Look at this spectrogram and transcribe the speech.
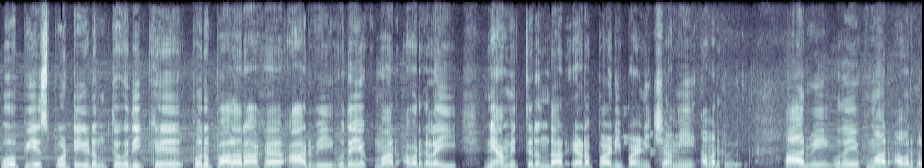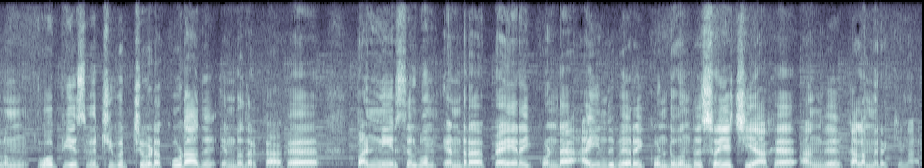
ஓபிஎஸ் போட்டியிடும் தொகுதிக்கு பொறுப்பாளராக ஆர்வி உதயகுமார் அவர்களை நியமித்திருந்தார் எடப்பாடி பழனிசாமி அவர்கள். ஆர்வி உதயகுமார் அவர்களும் ஓபிஎஸ் வெற்றி பெற்றுவிடக்கூடாது என்பதற்காக பன்னீர்செல்வம் என்ற பெயரை கொண்ட ஐந்து பேரை கொண்டு வந்து சுயேட்சையாக அங்கு களமிறக்கினார்.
